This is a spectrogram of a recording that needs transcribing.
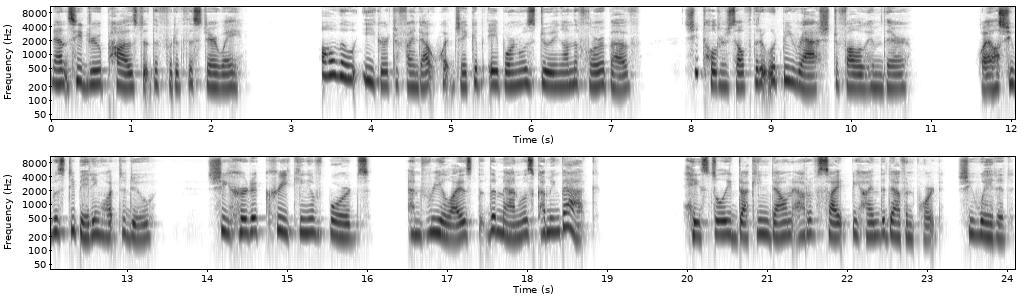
Nancy Drew paused at the foot of the stairway. Although eager to find out what Jacob Aborn was doing on the floor above, she told herself that it would be rash to follow him there. While she was debating what to do, she heard a creaking of boards and realized that the man was coming back. Hastily ducking down out of sight behind the Davenport, she waited.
